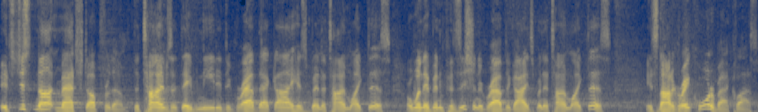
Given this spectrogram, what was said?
It's just not matched up for them. The times that they've needed to grab that guy has been a time like this. Or when they've been in position to grab the guy, it's been a time like this. It's not a great quarterback class.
